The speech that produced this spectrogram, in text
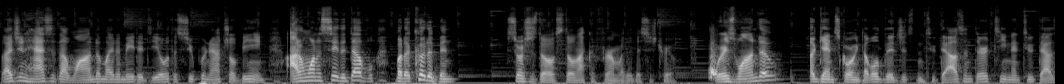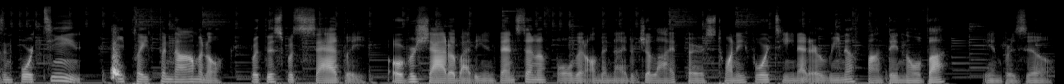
Legend has it that Wondo might have made a deal with a supernatural being. I don't want to say the devil, but it could have been. Sources though still not confirm whether this is true. Where's Wondo? Again scoring double digits in 2013 and 2014. He played phenomenal but this was sadly overshadowed by the events that unfolded on the night of July 1st, 2014 at Arena Fonte Nova in Brazil.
